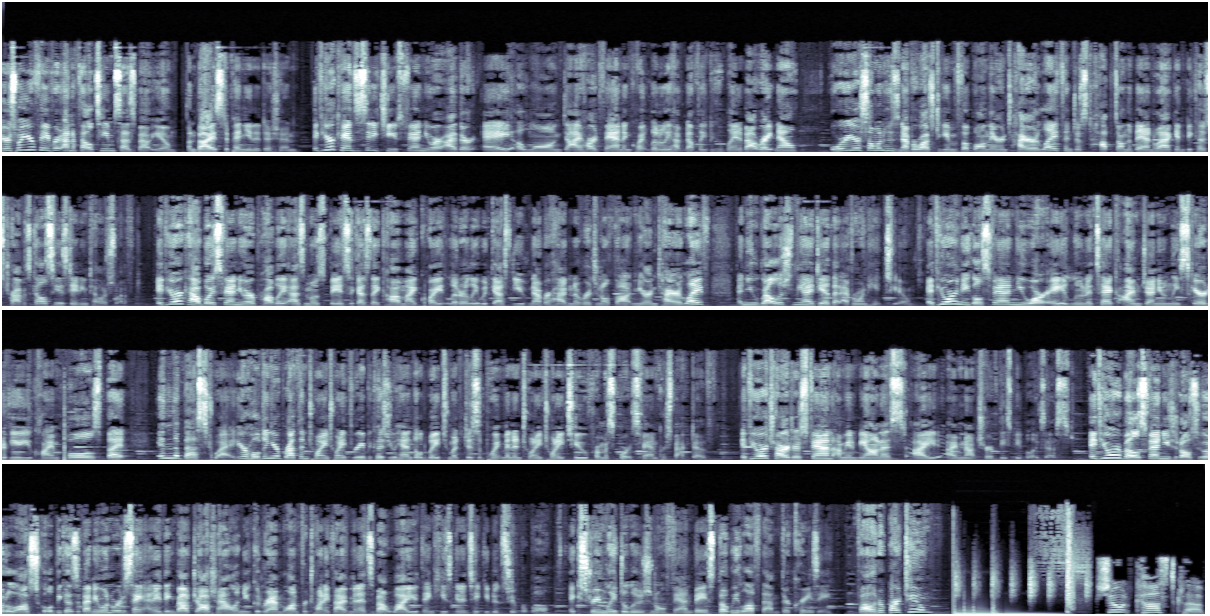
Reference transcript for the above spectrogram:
Here's what your favorite NFL team says about you. Unbiased Opinion Edition. If you're a Kansas City Chiefs fan, you are either A, a long, diehard fan and quite literally have nothing to complain about right now, or you're someone who's never watched a game of football in their entire life and just hopped on the bandwagon because Travis Kelce is dating Taylor Swift. If you're a Cowboys fan, you are probably as most basic as they come. I quite literally would guess that you've never had an original thought in your entire life, and you relish in the idea that everyone hates you. If you are an Eagles fan, you are a lunatic. I'm genuinely scared of you. You climb poles, but in the best way. You're holding your breath in 2023 because you handled way too much disappointment in 2022 from a sports fan perspective. If you're a Chargers fan, I'm gonna be honest, I, I'm not sure if these people exist. If you're a Bills fan, you should also go to law school because if anyone were to say anything about Josh Allen, you could ramble on for 25 minutes about why you think he's gonna take you to the Super Bowl. Extremely delusional fan base, but we love them. They're crazy. Follow for part two. Short Cast Club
